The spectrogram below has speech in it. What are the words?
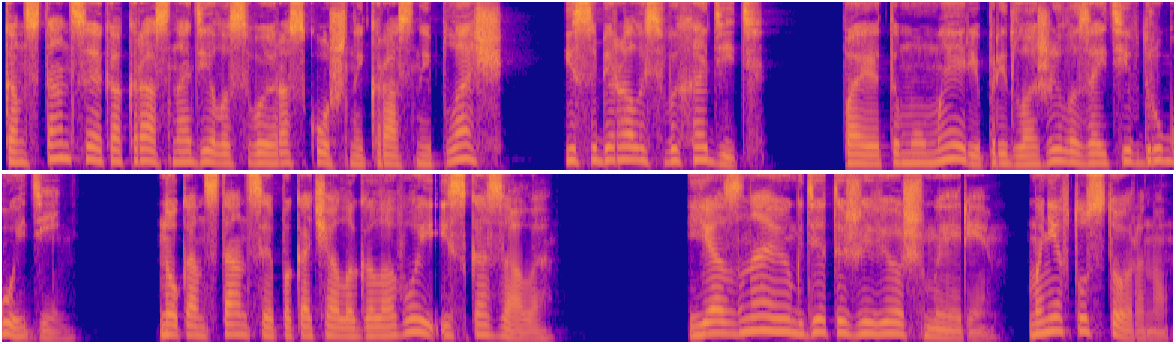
Констанция как раз надела свой роскошный красный плащ и собиралась выходить, поэтому Мэри предложила зайти в другой день. Но Констанция покачала головой и сказала, «Я знаю, где ты живешь, Мэри, мне в ту сторону.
